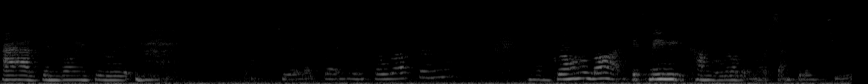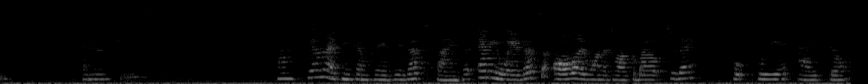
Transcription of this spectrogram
I have been going through it this past year. That's why it's been so rough for me. And I've grown a lot. It's made me become a little bit more sensitive to energies. Um, yeah, I think I'm crazy. That's fine. But anyway, that's all I want to talk about today hopefully I don't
